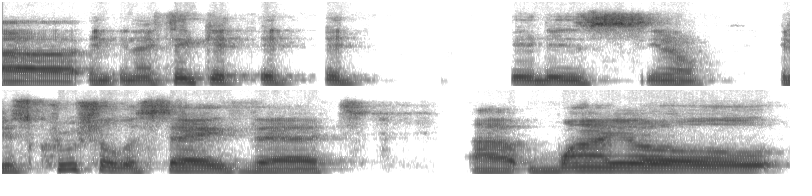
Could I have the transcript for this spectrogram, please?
uh, and, and I think it, it, it, it is, you know, it is crucial to say that uh, while,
